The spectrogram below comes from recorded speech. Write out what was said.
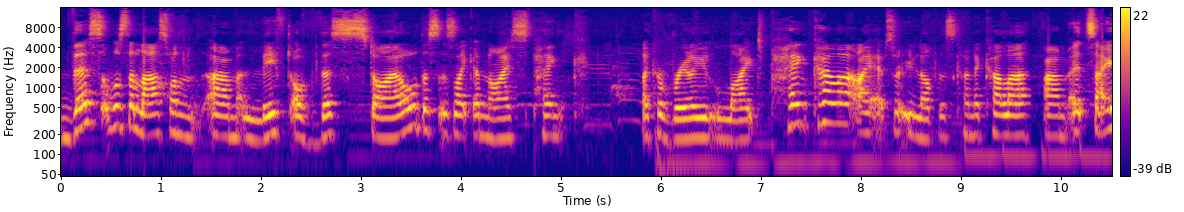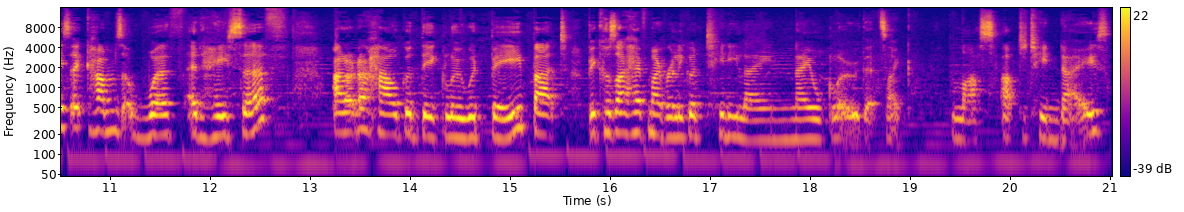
This was the last one um, left of this style. This is like a nice pink like a really light pink color. I absolutely love this kind of color. Um, it says it comes with adhesive. I don't know how good their glue would be, but because I have my really good Teddy Lane nail glue that's like lasts up to 10 days.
